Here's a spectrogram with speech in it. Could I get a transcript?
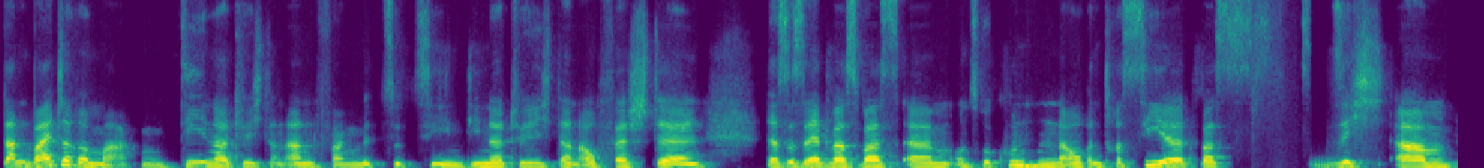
dann weitere Marken, die natürlich dann anfangen mitzuziehen, die natürlich dann auch feststellen, das ist etwas, was ähm, unsere Kunden auch interessiert, was sich ähm,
